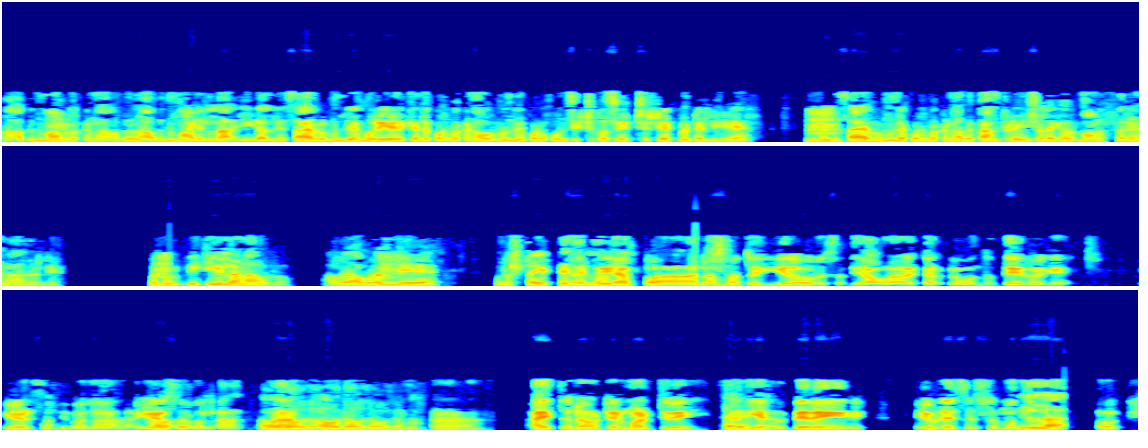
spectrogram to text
ಅದನ್ನ ಮಾಡ್ಬೇಕಣ್ಣ. ಅದನ್ನ ಅದನ್ನ ಮಾಡಿಲ್ಲ. ಈಗ ಅಲ್ಲಿ ಸಾಹೇಬ್ರ ಮುಂದೆ ಮೊರೆ ಹೇಳಿಕೆ ಅಂತ ಕೊಡ್ಬೇಕಣ್ಣ. ಅವ್ರ ಮುಂದೆ ಕೊಡ್ಬೇಕು. ಒನ್ ಸಿಕ್ಸ್ಟಿ ಫೋರ್ ಸ್ಟೇಟ್ಮೆಂಟ್ ಅಲ್ಲಿ ಅಲ್ಲಿ ಸಾಹೇಬ್ರ ಮುಂದೆ ಕೊಡ್ಬೇಕಣ್ಣ. ಅದು ಕಾನ್ಫಿಡೆನ್ಶಿಯಲ್ ಆಗಿ ಅವ್ರು ಮಾಡಿಸ್ತಾರೆ ಅಣ್ಣ ಅದರಲ್ಲಿ. ಬಟ್. ಬಿಗಿ ಇಲ್ಲ ಅಣ್ಣ ಅವರು. ಅವ್ರ ಅವರಲ್ಲಿ ಒಂದು ಸ್ಟ್ರೈಟ್ನೆಸ್ ಇಲ್ಲ. ಅಯ್ಯಪ್ಪ ನಮ್ಮ ಹತ್ರ ಇರೋರು ಸದ್ಯ ಅವರಾರ ಕರ್ಕೊ ಒಂದು ದೇವ್ರಿಗೆ ಹೇಳ್ಸಿದೀವಲ್ಲ ಹೇಳ್ಸೋರಲ್ಲ? ಹೌದೌದು ಹೌದೌದು ಹೌದಣ್ಣ ಹಾ. ಆಯ್ತು ನಾವು ಅಟೆಂಡ್ ಮಾಡ್ತೀವಿ. ಬೇರೆ ಎವಿಡೆನ್ಸಸ್ ಇಲ್ಲ. ಓಕೆ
